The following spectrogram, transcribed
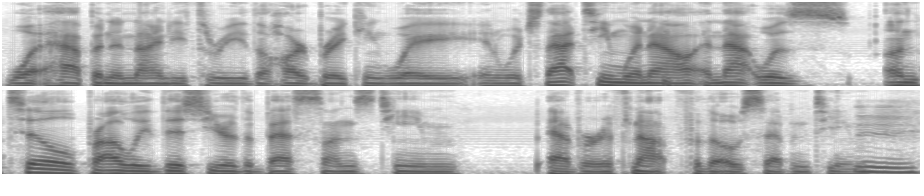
what happened in 93, the heartbreaking way in which that team went out. And that was until probably this year the best Suns team ever, if not for the 07 team.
